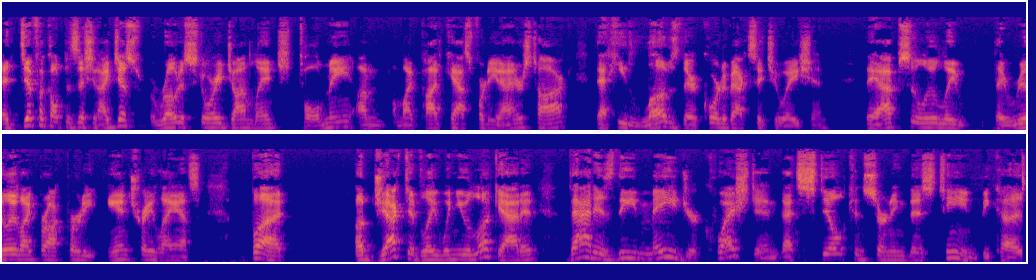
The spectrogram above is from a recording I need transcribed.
a difficult position. I just wrote a story John Lynch told me on, on my podcast 49ers Talk that he loves their quarterback situation. They absolutely, they really like Brock Purdy and Trey Lance. But objectively, when you look at it, that is the major question that's still concerning this team because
